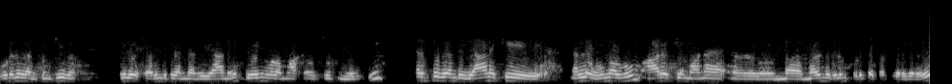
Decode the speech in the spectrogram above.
உடல்நலம் குன்றி கீழே சரிந்து கிடந்த அந்த யானை கிரேன் மூலமாக தூக்கி நிறுத்தி தற்போது அந்த யானைக்கு நல்ல உணவும் ஆரோக்கியமான ம- மருந்துகளும் கொடுக்கப்பட்டு வருகிறது.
